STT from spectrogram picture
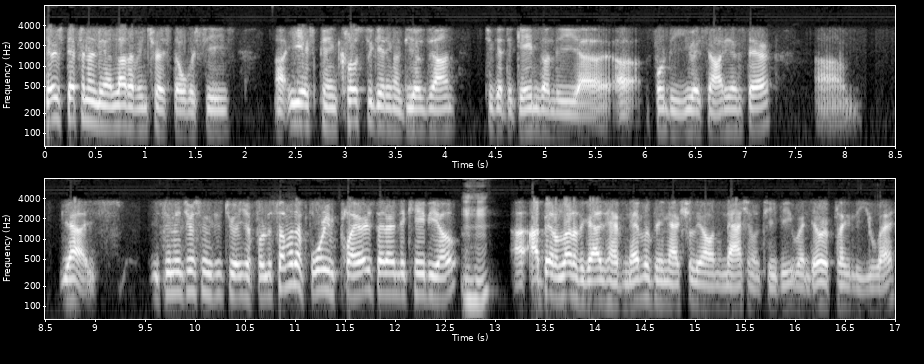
there's definitely a lot of interest overseas. Uh, ESPN close to getting a deal done to get the games on the uh, uh, for the U.S. audience there. Um, yeah, it's it's an interesting situation for some of the foreign players that are in the KBO. Mm-hmm. I bet a lot of the guys have never been actually on national TV when they were playing in the U.S.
